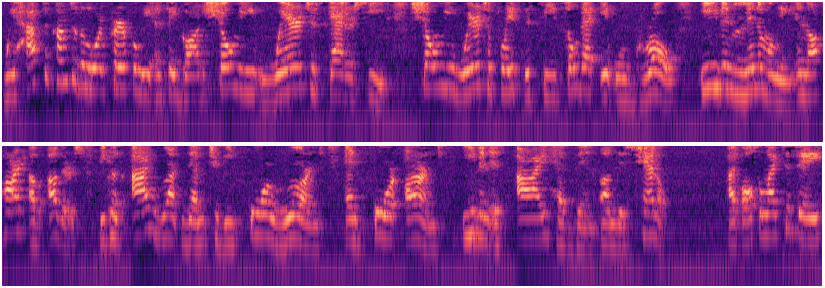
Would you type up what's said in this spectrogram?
We have to come to the Lord prayerfully and say, God, show me where to scatter seed. Show me where to place the seed so that it will grow even minimally in the heart of others because I want them to be forewarned and forearmed even as I have been on this channel. I'd also like to say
